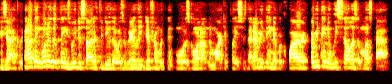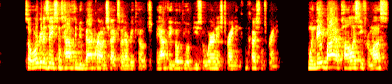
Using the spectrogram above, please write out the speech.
Exactly. And I think one of the things we decided to do that was really different with what was going on in the marketplace is that everything that required, everything that we sell is a must have. So organizations have to do background checks on every coach. They have to go through abuse awareness training, concussion training. When they buy a policy from us,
